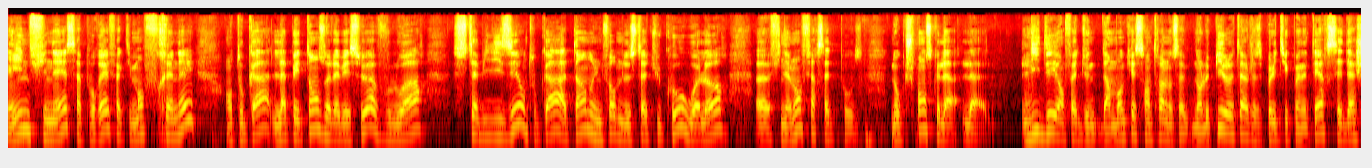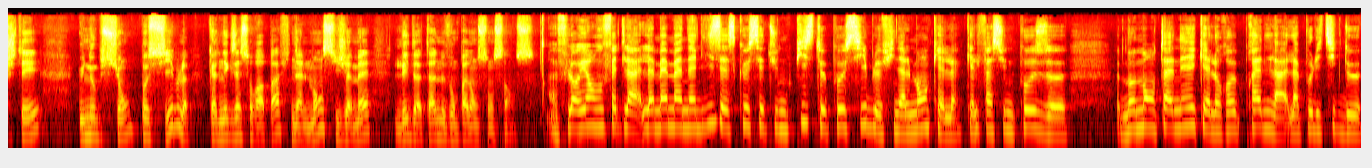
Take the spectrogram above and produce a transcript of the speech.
Et in fine, ça pourrait effectivement freiner, en tout cas, l'appétence de la BCE à vouloir stabiliser, en tout cas atteindre une forme de statu quo ou alors euh, finalement faire cette pause. Donc je pense que l'idée en fait d'un banquier central dans le pilotage de sa politique monétaire, c'est d'acheter une option possible qu'elle n'existera pas finalement si jamais les datas ne vont pas dans son sens. Euh, Florian, vous faites la, même analyse. Est-ce que c'est une piste possible finalement qu'elle fasse une pause euh, momentanée, qu'elle reprenne la, politique de,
